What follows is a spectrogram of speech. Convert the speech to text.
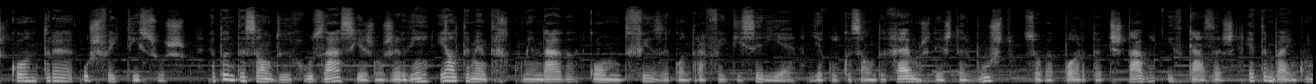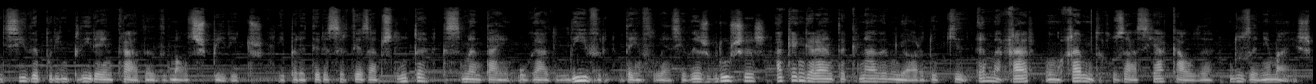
contra os feitiços. A plantação de rosáceas no jardim é altamente recomendada como defesa contra a feitiçaria e a colocação de ramos deste arbusto sob a porta de estábulo e de casas é também conhecida por impedir a entrada de maus espíritos e para ter a certeza absoluta que se mantém o gado livre da influência das bruxas, há quem garanta que nada melhor do que amarrar um ramo de rosácea à cauda dos animais.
